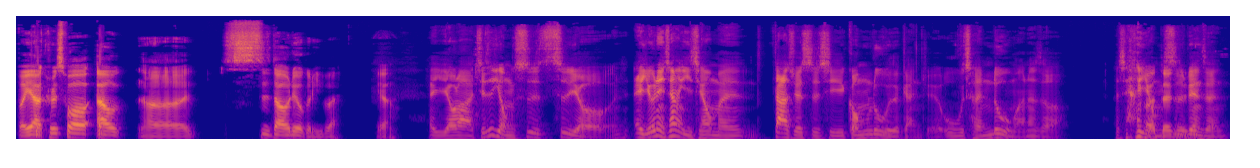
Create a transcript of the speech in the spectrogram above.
，But yeah，Chris Paul out，呃。四到六个礼拜，呀、yeah. 欸，有啦。其实勇士是有，哎、欸，有点像以前我们大学时期公路的感觉，五成路嘛那时候。现在勇士变成，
